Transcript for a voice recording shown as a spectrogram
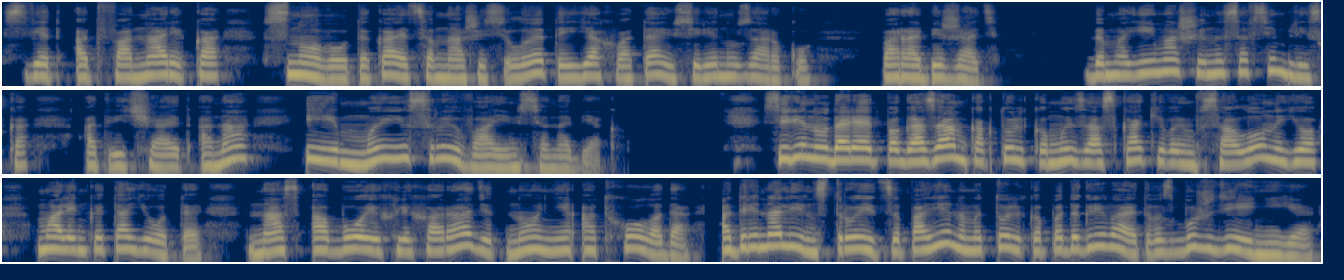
Свет от фонарика снова утыкается в наши силуэты, и я хватаю сирену за руку. «Пора бежать». «До моей машины совсем близко», — отвечает она, и мы срываемся на бег. Сирена ударяет по газам, как только мы заскакиваем в салон ее маленькой «Тойоты». Нас обоих лихорадит, но не от холода. Адреналин струится по венам и только подогревает возбуждение.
